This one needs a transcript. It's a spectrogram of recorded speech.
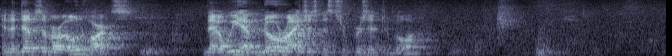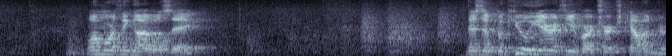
in the depths of our own hearts that we have no righteousness to present to God. One more thing I will say. There's a peculiarity of our church calendar.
